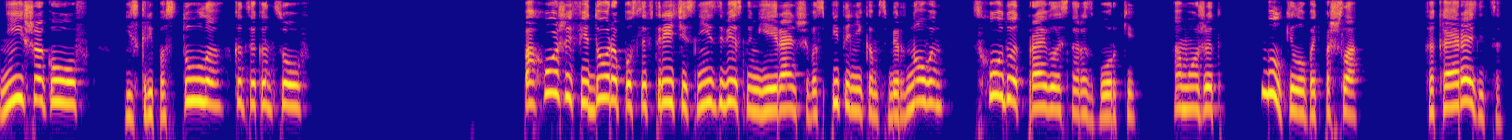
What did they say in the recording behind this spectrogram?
ни шагов, ни скрипа стула, в конце концов. Похоже, Федора после встречи с неизвестным ей раньше воспитанником Смирновым сходу отправилась на разборки. А может, булки лопать пошла. Какая разница?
